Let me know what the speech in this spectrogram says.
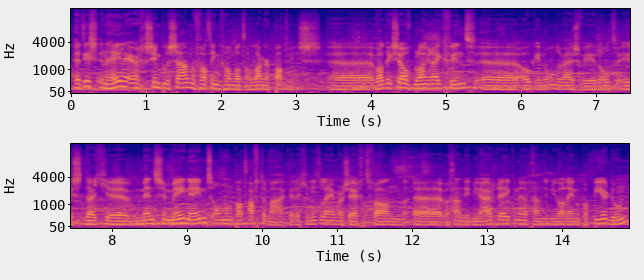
Het is een hele erg simpele samenvatting van wat een langer pad is. Uh, wat ik zelf belangrijk vind, uh, ook in de onderwijswereld, is dat je mensen meeneemt om een pad af te maken. Dat je niet alleen maar zegt van uh, we gaan dit nu uitrekenen, we gaan dit nu alleen op papier doen.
